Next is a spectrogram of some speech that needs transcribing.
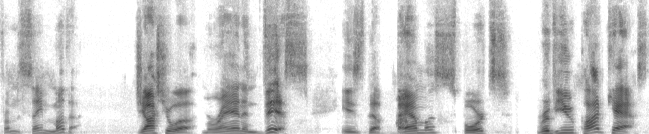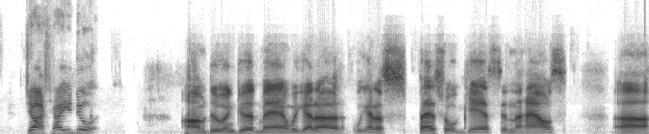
from the same mother, Joshua Moran, and this is the Bama Sports Review Podcast. Josh, how you doing? I'm doing good, man. We got a we got a special guest in the house. Uh,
